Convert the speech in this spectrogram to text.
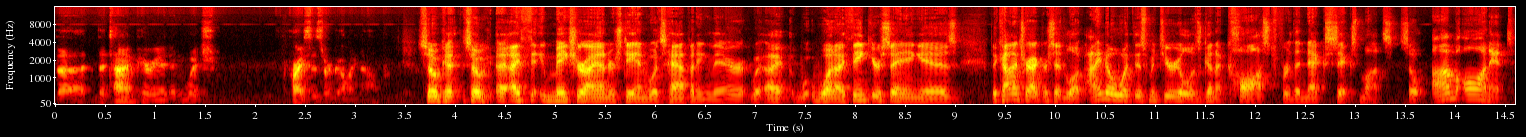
the the time period in which prices are going up. So, so I think make sure I understand what's happening there. I, what I think you're saying is the contractor said, "Look, I know what this material is going to cost for the next six months, so I'm on it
